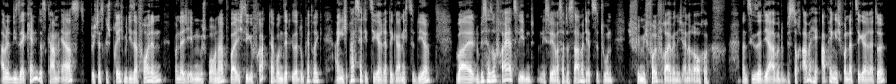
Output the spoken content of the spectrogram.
Aber diese Erkenntnis kam erst durch das Gespräch mit dieser Freundin, von der ich eben gesprochen habe, weil ich sie gefragt habe und sie hat gesagt, du Patrick, eigentlich passt ja die Zigarette gar nicht zu dir, weil du bist ja so freiheitsliebend. Und ich so, ja, was hat das damit jetzt zu tun? Ich fühle mich voll frei, wenn ich eine rauche. Dann hat sie gesagt, ja, aber du bist doch abhängig von der Zigarette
